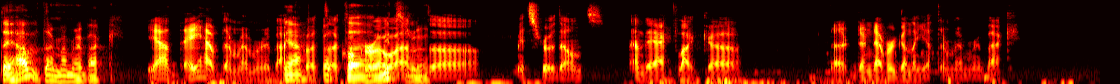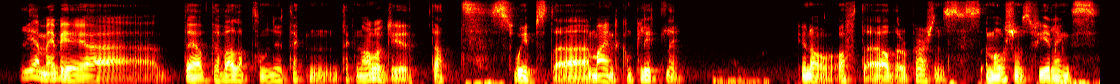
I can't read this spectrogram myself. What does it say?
they have their memory back. Yeah, they have their memory back, Yeah, but, uh, but, uh, Kokoro Mitsuru- and uh, Mitsuru don't, and they act like uh, they're, they're never gonna get their memory back. Yeah, maybe uh, they have developed some new techn technology that sweeps the mind completely. You know, of the other person's emotions, feelings.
